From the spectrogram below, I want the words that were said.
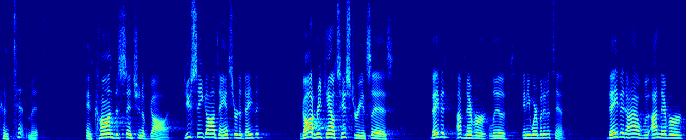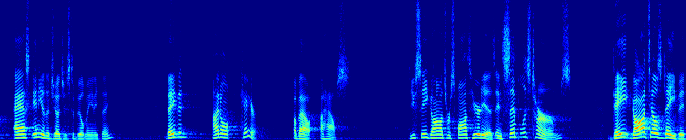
contentment, and condescension of God. Do you see God's answer to David? God recounts history and says, David, I've never lived anywhere but in a tent. David, I, w- I never asked any of the judges to build me anything. David, I don't care about a house. Do you see God's response? Here it is. In simplest terms, God tells David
